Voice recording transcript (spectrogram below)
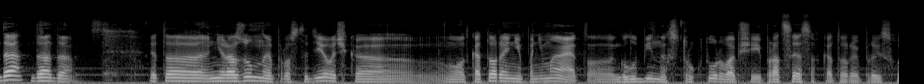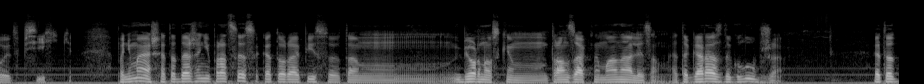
Да, да, да. Это неразумная просто девочка, вот, которая не понимает э, глубинных структур вообще и процессов, которые происходят в психике. Понимаешь, это даже не процессы, которые описывают там берновским транзактным анализом. Это гораздо глубже. Это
